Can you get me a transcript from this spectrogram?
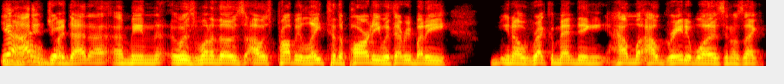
Yeah, I enjoyed that. I, I mean, it was one of those. I was probably late to the party with everybody, you know, recommending how how great it was, and I was like,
